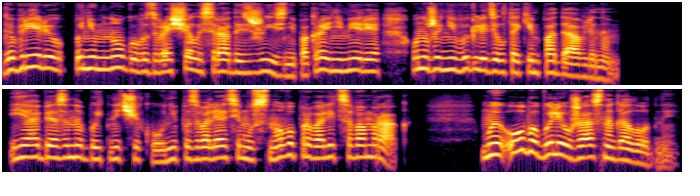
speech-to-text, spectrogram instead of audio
Габриэлю понемногу возвращалась радость жизни, по крайней мере, он уже не выглядел таким подавленным. Я обязана быть начеку, не позволять ему снова провалиться во мрак. Мы оба были ужасно голодны.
